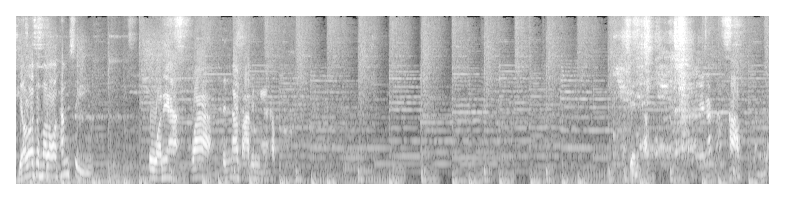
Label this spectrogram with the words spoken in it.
เดี๋ยวเราจะมาลองทั้งสี่ตัวเนี่ยฮะว่าเป็นหน้าตาเป็นไงครับ เห็นครับเลยนะคะครับอย่างนี้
